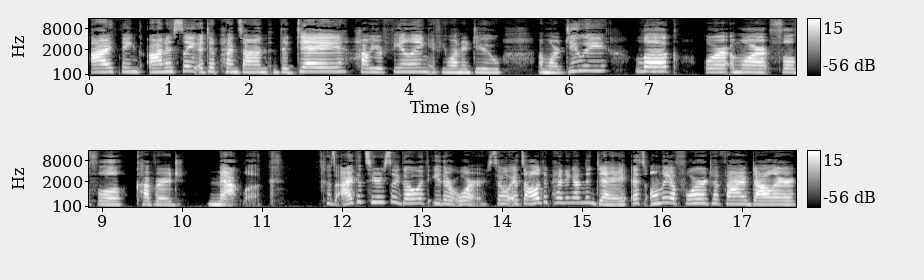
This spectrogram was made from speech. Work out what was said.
I think, honestly, it depends on the day, how you're feeling, if you want to do a more dewy look or a more full, full coverage matte look. Because I could seriously go with either or. So it's all depending on the day. It's only a 4 to $5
